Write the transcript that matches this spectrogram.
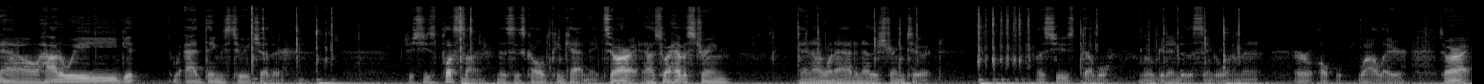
Now, how do we get add things to each other? Just use plus sign. This is called concatenate. So, all right, so I have a string, and I want to add another string to it. Let's use double. We'll get into the single in a minute or a while later. So all right,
